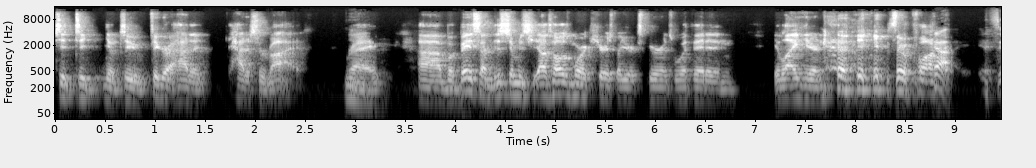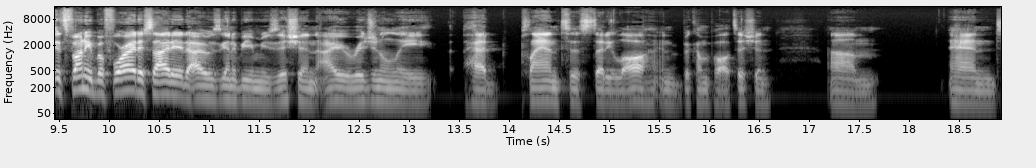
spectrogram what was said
to to you know to figure out how to how to survive, right? Uh, but based on this, I'm just, I was always more curious about your experience with it and you like it or not so far. Yeah, it's it's funny. Before I decided I was going to be a musician, I originally had planned to study law and become a politician. Um, and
